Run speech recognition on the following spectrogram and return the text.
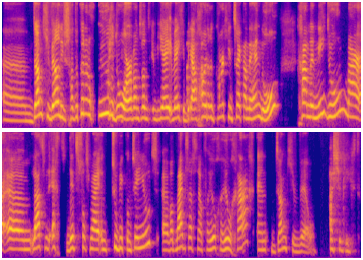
Um, dankjewel, lieve schat. We kunnen nog uren door, want, want jij, weet je, bij jou gooi er een kwartje in trek aan de hendel. Gaan we niet doen, maar um, laten we echt... Dit is volgens mij een to be continued. Uh, wat mij betreft in elk geval heel, heel graag. En dankjewel. Alsjeblieft.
